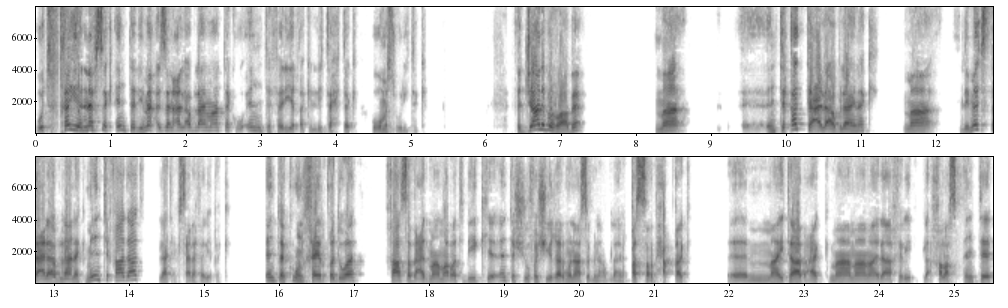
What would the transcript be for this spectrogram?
وتخيل نفسك أنت بمعزل عن ال upline مالتك وأنت فريقك اللي تحتك هو مسؤوليتك. الجانب الرابع ما انتقدت على upline ك ما لمست على upline ك من انتقادات لا تعكس على فريقك. أنت كون خير قدوة خاصة بعد ما مرت بيك أنت تشوفه شيء غير مناسب من upline ك. قصر بحقك ما يتابعك ما ما ما إلى آخره. لا خلاص أنت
